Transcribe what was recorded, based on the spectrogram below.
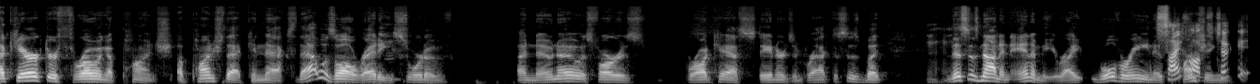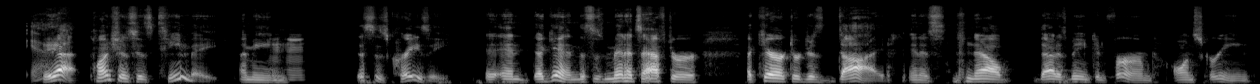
a character throwing a punch, a punch that connects. That was already Mhm. sort of a no no as far as broadcast standards and practices, but Mhm. this is not an enemy, right? Wolverine is Cyclops punching. took it. Yeah. Yeah, punches his teammate. I mean, Mhm. this is crazy. And again, this is minutes after a character just died, and is now that is being confirmed on screen.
